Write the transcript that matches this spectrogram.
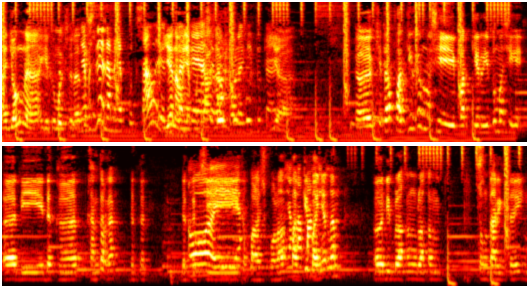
Najongna gitu maksudnya. Ya pasti namanya futsal ya. Iya, namanya kayak futsal. sepak bola gitu kan. Iya. Eh, kita parkir kan masih parkir itu masih eh, di deket kantor kan, deket deket Oh, si iya. kepala sekolah. Yang parkir banyak itu. kan eh, di belakang-belakang itu. Tong tarik teuing.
